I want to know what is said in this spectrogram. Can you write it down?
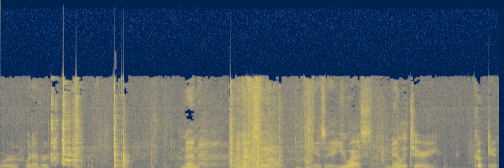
or whatever. And then the next thing is a US military cook kit.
